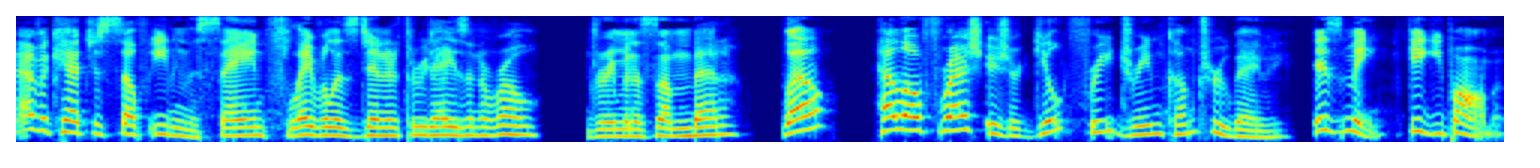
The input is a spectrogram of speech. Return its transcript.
Ever catch yourself eating the same flavorless dinner three days in a row? Dreaming of something better? Well, HelloFresh is your guilt-free dream come true, baby. It's me, Kiki Palmer.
